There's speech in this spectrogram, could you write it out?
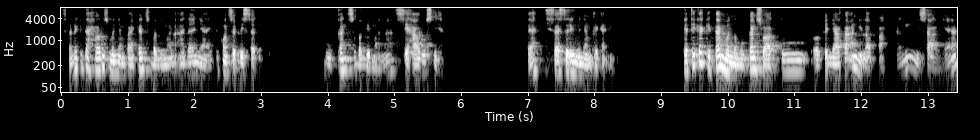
Sebenarnya kita harus menyampaikan sebagaimana adanya itu konsep riset itu. Bukan sebagaimana seharusnya. Ya saya sering menyampaikan ini. Ketika kita menemukan suatu uh, kenyataan di lapangan misalnya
